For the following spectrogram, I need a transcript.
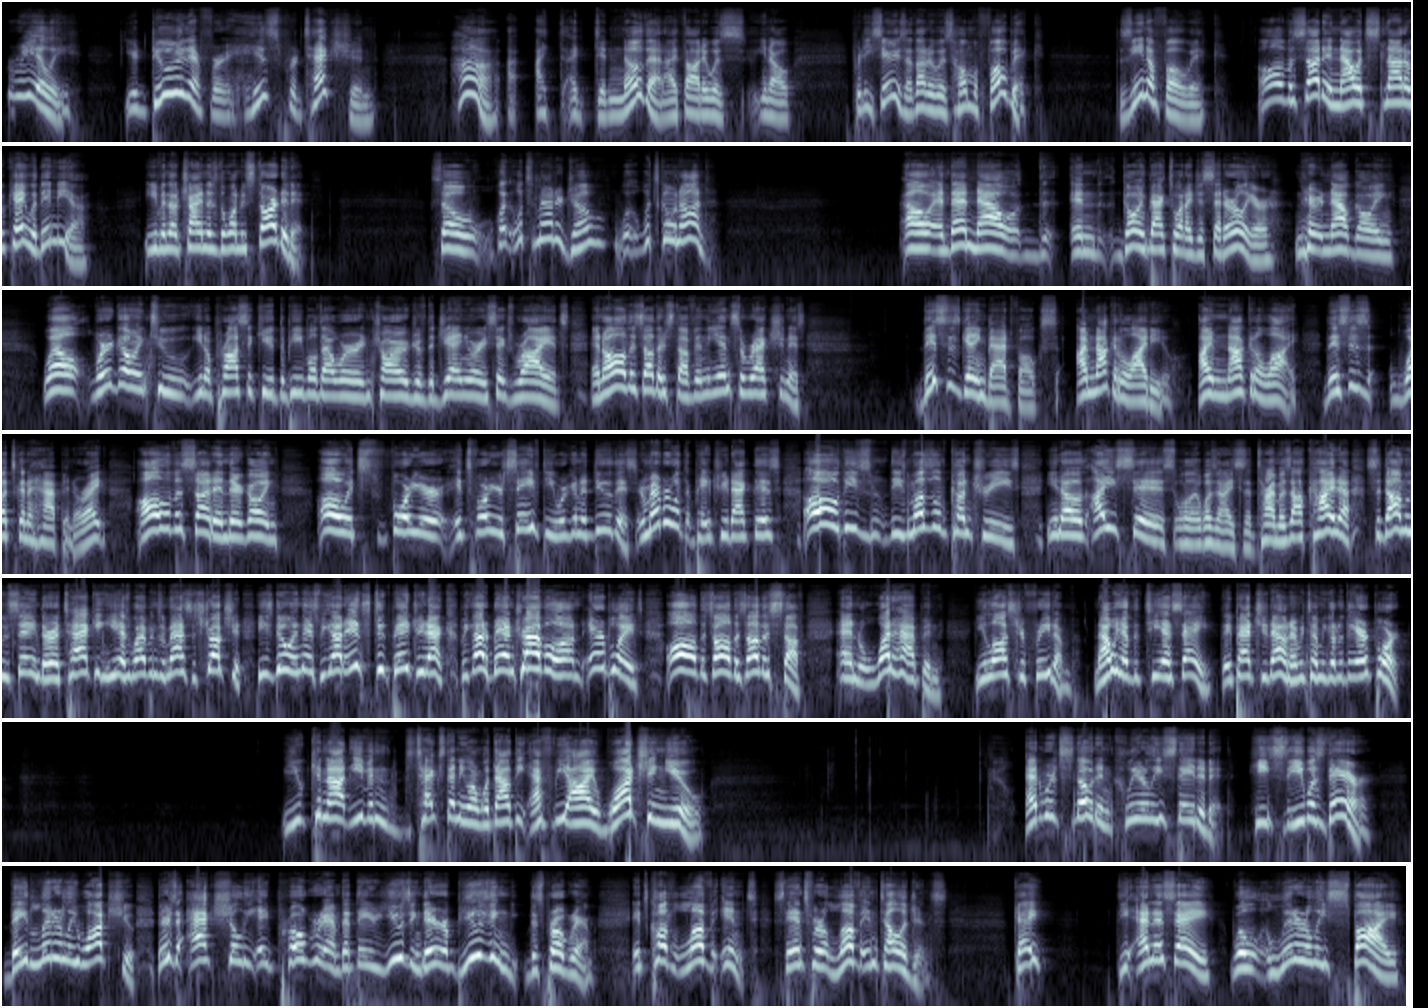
Really? You're doing it for his protection? Huh. I, I, I didn't know that. I thought it was, you know, pretty serious. I thought it was homophobic, xenophobic. All of a sudden, now it's not okay with India, even though China's the one who started it. So, what, what's the matter, Joe? What's going on? Oh, and then now, and going back to what I just said earlier, they're now going, well, we're going to, you know, prosecute the people that were in charge of the January 6 riots and all this other stuff and the insurrectionists. This is getting bad, folks. I'm not going to lie to you. I'm not going to lie. This is what's going to happen, all right? All of a sudden, they're going, oh it's for your it's for your safety we're going to do this. Remember what the patriot act is? Oh these these muslim countries you know isis well it wasn't isis at the time it was al-qaeda saddam hussein they're attacking he has weapons of mass destruction. He's doing this. We got to institute patriot act. We got to ban travel on airplanes. All this all this other stuff. And what happened? You lost your freedom. Now we have the tsa they pat you down every time you go to the airport you cannot even text anyone without the FBI watching you. Edward Snowden clearly stated it. He, he was there. They literally watch you. There's actually a program that they're using. They're abusing this program. It's called Love Int, stands for Love Intelligence. Okay? The NSA will literally spy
